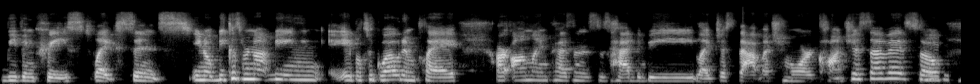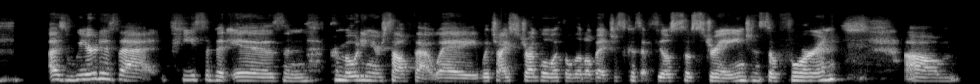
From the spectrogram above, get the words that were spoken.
we've increased like since you know because we're not being able to go out and play our online presence has had to be like just that much more conscious of it. So, mm-hmm. As weird as that piece of it is, and promoting yourself that way, which I struggle with a little bit just because it feels so strange and so foreign. Um,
